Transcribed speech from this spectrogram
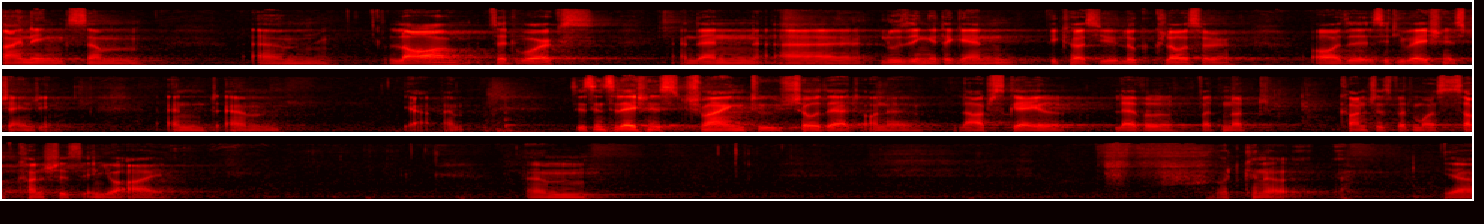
finding some um, law that works, and then uh, losing it again because you look closer or the situation is changing. And um, yeah, I'm, this installation is trying to show that on a large scale level, but not conscious, but more subconscious in your eye. Um, what can I, yeah,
